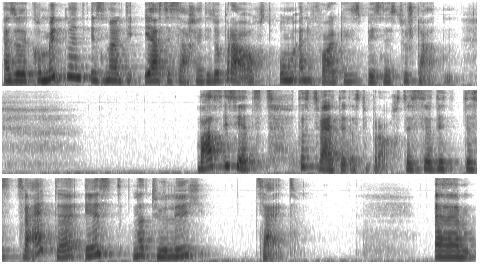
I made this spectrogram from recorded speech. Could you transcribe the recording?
Also der Commitment ist mal die erste Sache, die du brauchst, um ein erfolgreiches Business zu starten. Was ist jetzt das Zweite, das du brauchst? Das, das Zweite ist natürlich Zeit. ähm,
